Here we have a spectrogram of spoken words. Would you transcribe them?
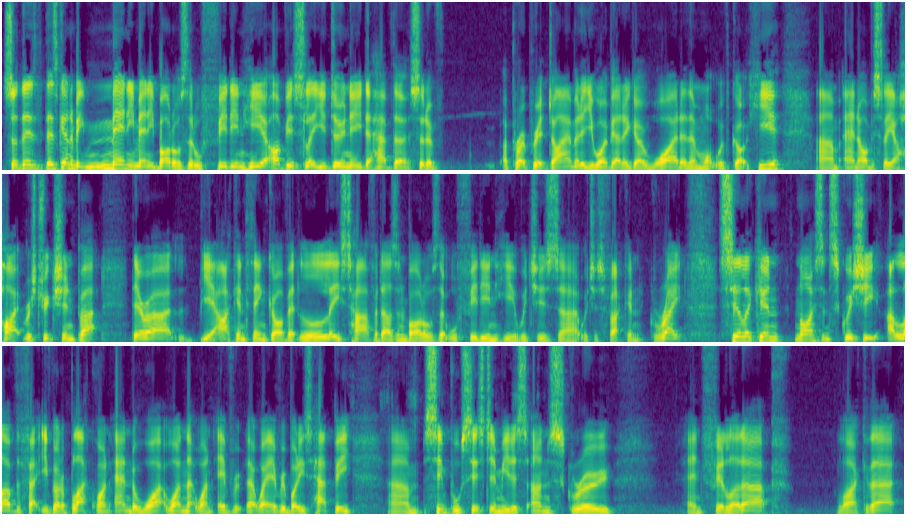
so there's, there's going to be many, many bottles that'll fit in here. Obviously, you do need to have the sort of appropriate diameter. You won't be able to go wider than what we've got here, um, and obviously a height restriction, but there are, yeah, I can think of at least half a dozen bottles that will fit in here, which is, uh, which is fucking great. Silicon, nice and squishy. I love the fact you've got a black one and a white one. That one, every, that way everybody's happy. Um, simple system, you just unscrew and fill it up like that.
